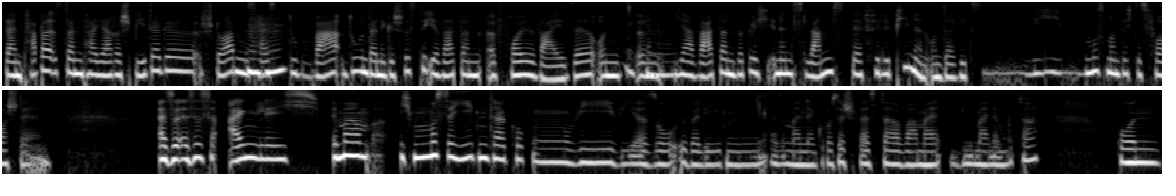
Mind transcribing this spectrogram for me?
Dein Papa ist dann ein paar Jahre später gestorben. Das heißt, mhm. du war, du und deine Geschwister, ihr wart dann äh, vollweise und ähm, genau. ja, wart dann wirklich in den Slums der Philippinen unterwegs. Wie muss man sich das vorstellen? Also es ist eigentlich immer, ich musste jeden Tag gucken, wie wir so überleben. Also meine große Schwester war mein, wie meine Mutter. Und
